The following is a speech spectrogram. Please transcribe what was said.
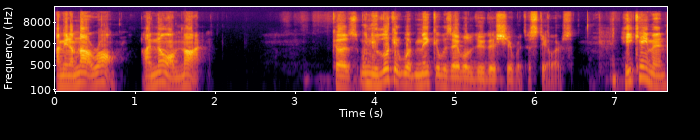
I mean, I'm not wrong. I know I'm not. Because when you look at what Minkah was able to do this year with the Steelers, he came in,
